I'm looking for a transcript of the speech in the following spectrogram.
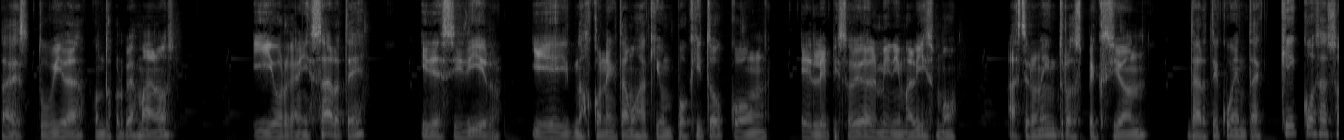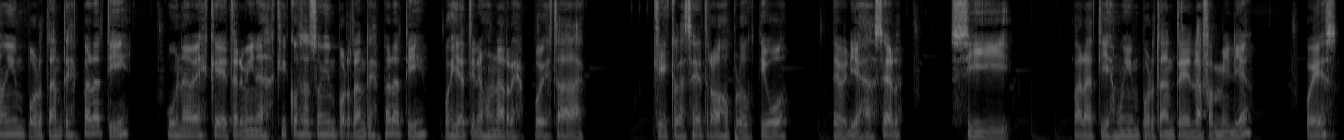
sabes, tu vida con tus propias manos y organizarte y decidir. Y nos conectamos aquí un poquito con el episodio del minimalismo. Hacer una introspección, darte cuenta qué cosas son importantes para ti. Una vez que determinas qué cosas son importantes para ti, pues ya tienes una respuesta a qué clase de trabajo productivo deberías hacer. Si para ti es muy importante la familia, pues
